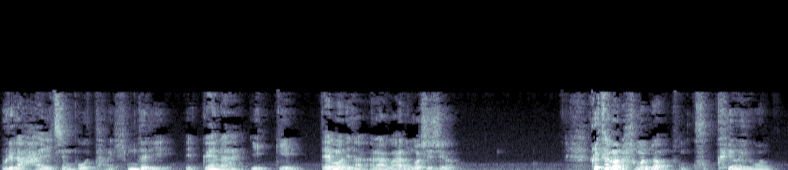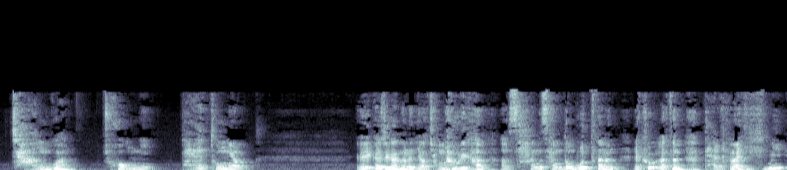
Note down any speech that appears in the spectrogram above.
우리가 알지 못하는 힘들이 꽤나 있기 때문이다라고 하는 것이지요. 그렇다면 하물며 국회의원, 장관, 총리, 대통령 여기까지 가면은요 정말 우리가 상상도 못하는 그와 같은 대단한 힘이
